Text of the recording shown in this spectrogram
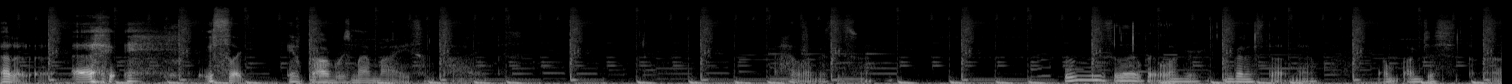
I don't know. Uh, it's like, it boggles my mind sometimes. How long is this one? Ooh, it's a little bit longer. I'm gonna stop now. I'm, I'm just, uh,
